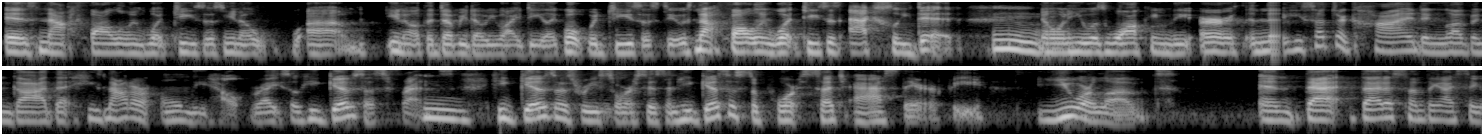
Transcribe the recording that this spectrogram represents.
is not following what Jesus, you know, um, you know, the WWJD, like what would Jesus do? Is not following what Jesus actually did, mm. you know, when he was walking the earth. And that he's such a kind and loving God that he's not our only help, right? So he gives us friends, mm. he gives us resources, and he gives us support such as therapy. You are loved and that that is something i say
